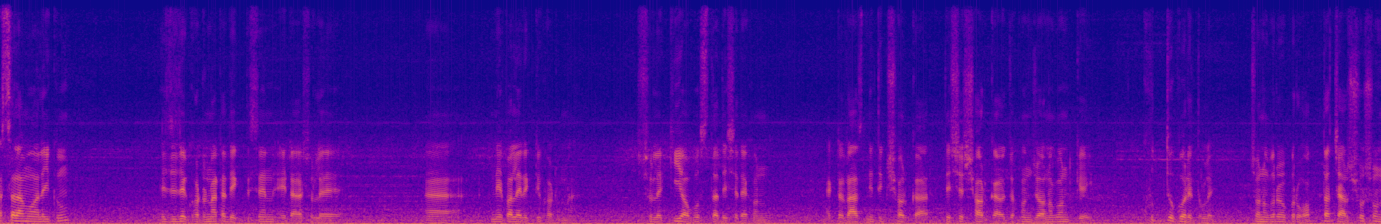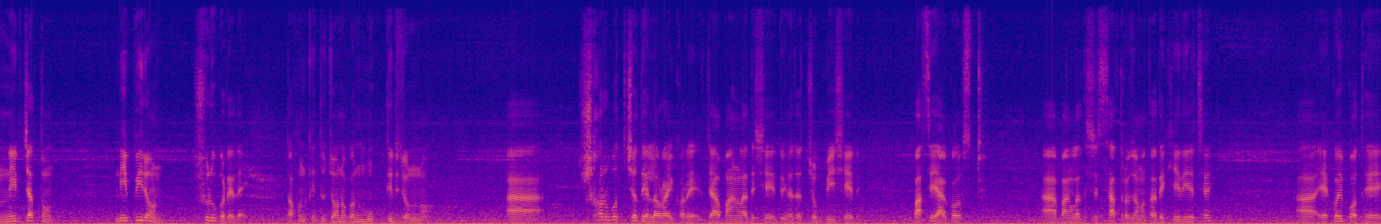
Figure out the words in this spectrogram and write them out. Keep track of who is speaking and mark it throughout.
Speaker 1: আসসালামু আলাইকুম। এই যে যে ঘটনাটা দেখতেছেন, এটা আসলে নেপালের একটি ঘটনা। আসলে কি অবস্থা দেশে এখন? একটা রাজনৈতিক সরকার, দেশের সরকার যখন জনগণকে ক্ষুব্ধ করে তোলে, জনগণের উপর অত্যাচার, শোষণ, নির্যাতন, নিপীড়ন শুরু করে দেয়, তখন কিন্তু জনগণ মুক্তির জন্য সর্বোচ্চ দিয়ে লড়াই করে, যা বাংলাদেশে দুই হাজার চব্বিশের পাঁচই আগস্ট বাংলাদেশের ছাত্র জনতা দেখিয়ে দিয়েছে। একই পথে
